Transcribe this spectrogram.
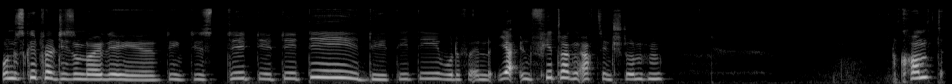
Und es gibt halt diese neue, die, die, dieses D, D, D, D, D, D, D wurde verändert. Ja, in vier Tagen, 18 Stunden kommt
